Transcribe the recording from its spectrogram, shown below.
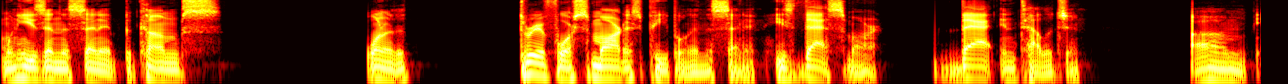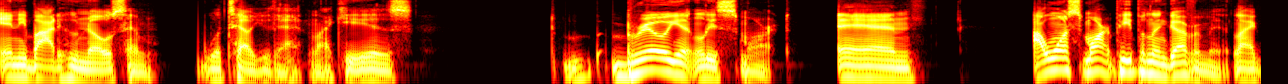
when he's in the Senate, becomes one of the three or four smartest people in the Senate. He's that smart, that intelligent. Um, anybody who knows him will tell you that. Like he is brilliantly smart. And I want smart people in government. Like,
